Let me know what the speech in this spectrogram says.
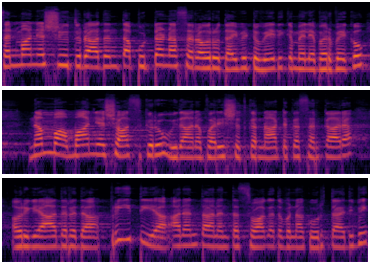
ಸನ್ಮಾನ್ಯ ಶ್ರೀಯುತರಾದಂಥ ಪುಟ್ಟಣ್ಣ ಸರ್ ಅವರು ದಯವಿಟ್ಟು ವೇದಿಕೆ ಮೇಲೆ ಬರಬೇಕು. ನಮ್ಮ ಮಾನ್ಯ ಶಾಸಕರು, ವಿಧಾನ ಪರಿಷತ್ ಕರ್ನಾಟಕ ಸರ್ಕಾರ, ಅವರಿಗೆ ಆದರದ ಪ್ರೀತಿಯ ಅನಂತ ಅನಂತ ಸ್ವಾಗತವನ್ನು ಕೋರ್ತಾ ಇದ್ದೀವಿ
